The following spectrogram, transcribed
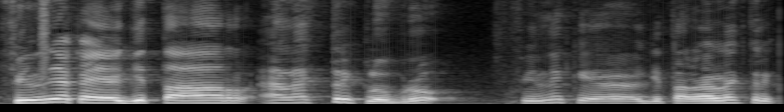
feelnya kayak gitar elektrik loh bro. Feelnya kayak gitar elektrik.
